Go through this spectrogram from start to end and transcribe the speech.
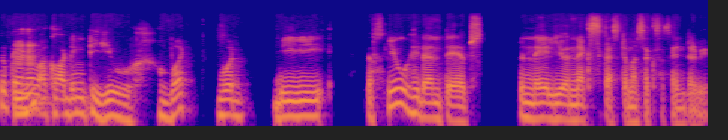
So, Pranav, mm-hmm. according to you, what would be the few hidden tips to nail your next customer success interview?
